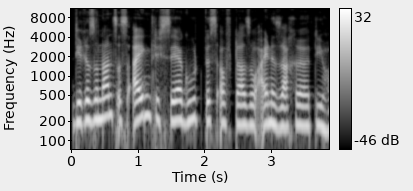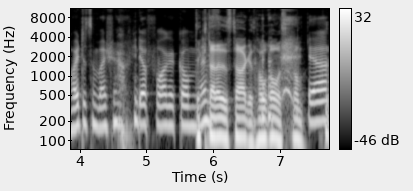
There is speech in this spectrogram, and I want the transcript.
die Resonanz ist eigentlich sehr gut, bis auf da so eine Sache, die heute zum Beispiel wieder vorgekommen Der ist. Knaller des Tages, hau raus, komm. Ja,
